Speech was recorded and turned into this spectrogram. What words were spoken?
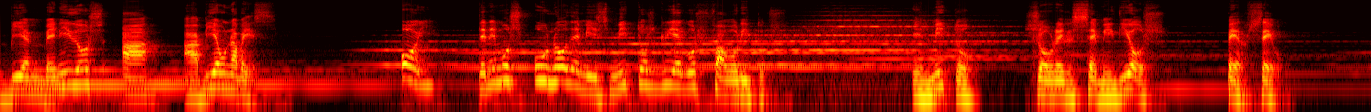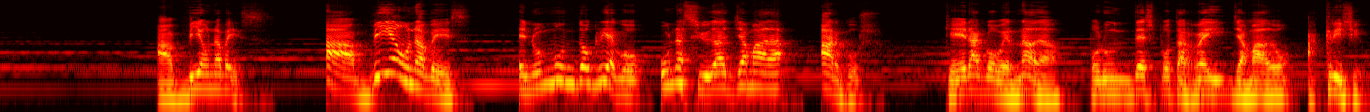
Bienvenidos a Había una vez. Hoy tenemos uno de mis mitos griegos favoritos. El mito sobre el semidios Perseo. Había una vez. Había una vez en un mundo griego una ciudad llamada Argos, que era gobernada por un déspota rey llamado Acrisio,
